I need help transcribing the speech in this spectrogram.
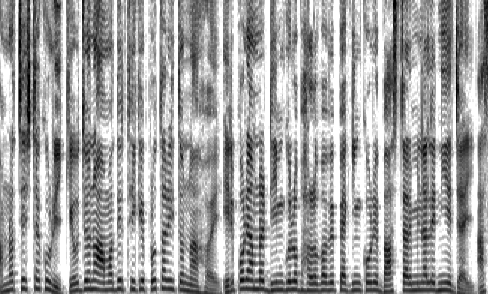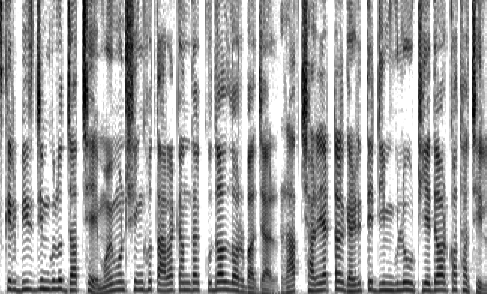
আমরা চেষ্টা করি কেউ যেন আমাদের থেকে প্রতারিত না হয়। এরপরে আমরা ডিমগুলো ভালোভাবে প্যাকিং করে বাস টার্মিনালে নিয়ে যাই। আজকের বীজ ডিমগুলো যাচ্ছে ময়মনসিংহ তারাকান্দা কুদালদর বাজার রাত সাড়ে আটটার গাড়িতে ডিমগুলো উঠিয়ে দেওয়ার কথা ছিল।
